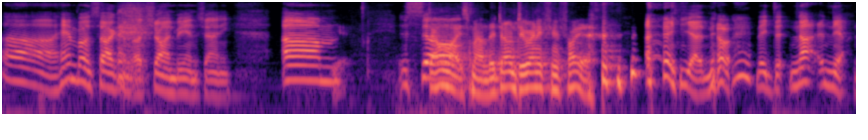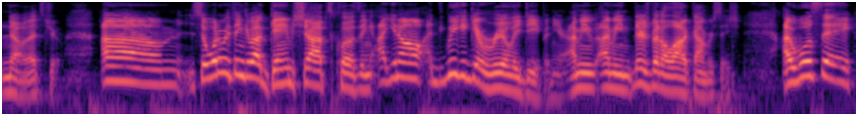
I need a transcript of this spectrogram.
Ah, Hambone's talking about Sean being shiny. Um, so Downlights, man, they don't do anything for you. yeah, no, they did not. Yeah, no, that's true. Um, so what do we think about game shops closing? I, you know, we could get really deep in here. I mean, I mean, there's been a lot of conversation. I will say,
